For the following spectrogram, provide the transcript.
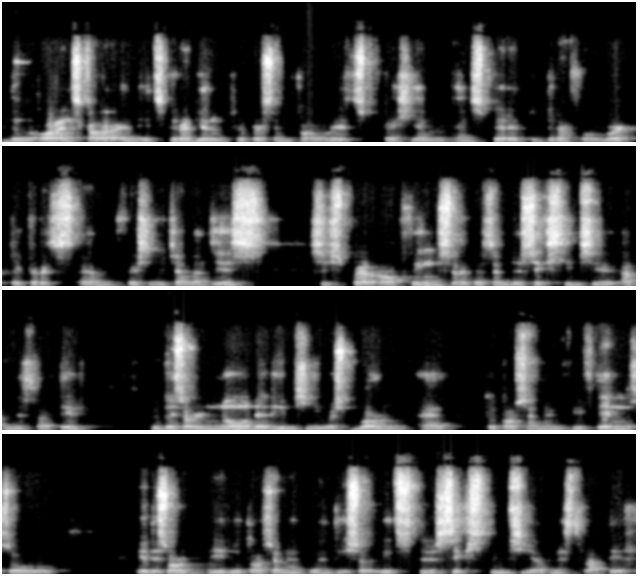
The orange color and its gradient represent courage, passion, and spirit to drive forward, take risks, and face new challenges. Six pair of wings represent the six HIMSI administrative you guys already know that HIMSI was born at 2015, so it is already 2020, so it's the sixth HIMSI administrative.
